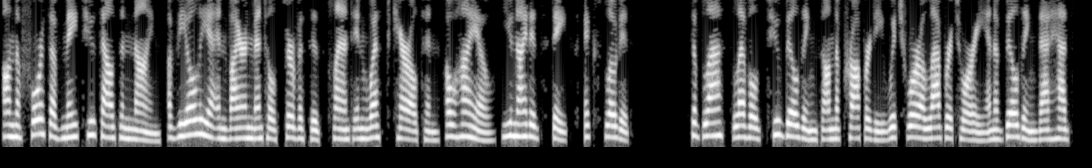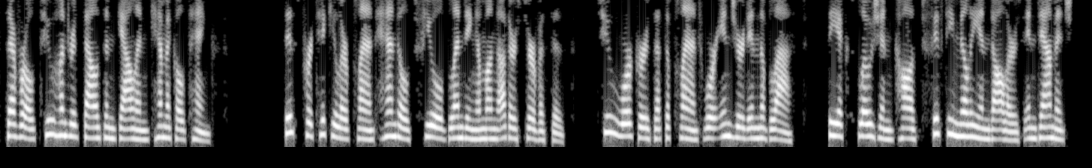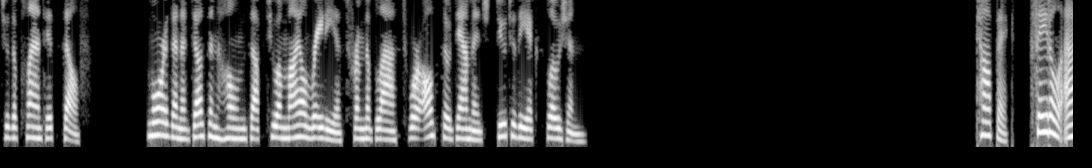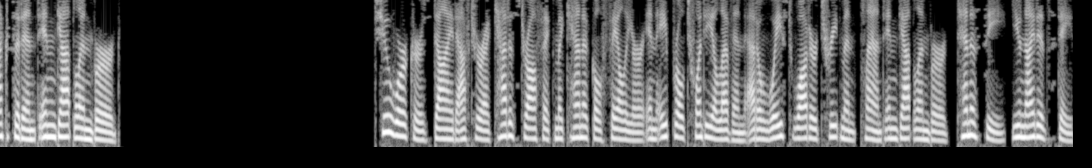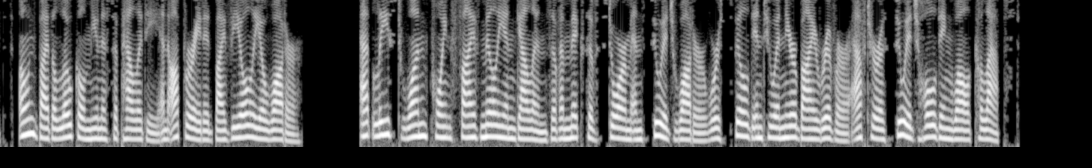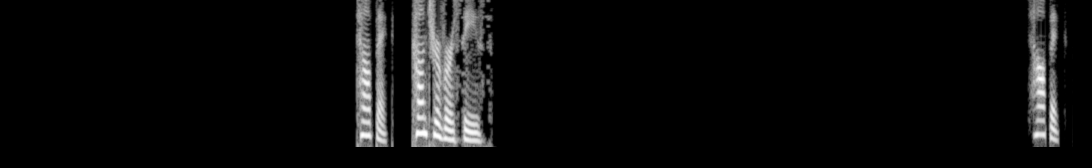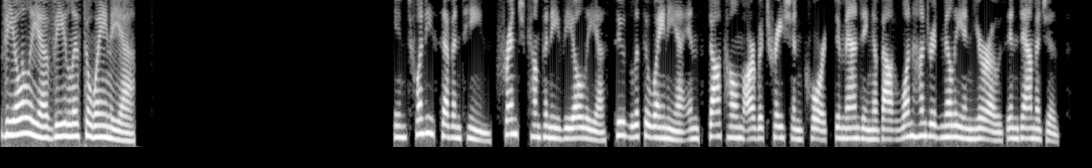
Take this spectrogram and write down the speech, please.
On 4 May 2009, a Veolia Environmental Services plant in West Carrollton, Ohio, United States, exploded. The blast leveled two buildings on the property which were a laboratory and a building that had several 200,000-gallon chemical tanks. This particular plant handles fuel blending among other services. Two workers at the plant were injured in the blast. The explosion caused $50 million in damage to the plant itself. More than a dozen homes up to a mile radius from the blast were also damaged due to the explosion. Topic: Fatal accident in Gatlinburg. Two workers died after a catastrophic mechanical failure in April 2011 at a wastewater treatment plant in Gatlinburg, Tennessee, United States, owned by the local municipality and operated by Veolia Water. At least 1.5 million gallons of a mix of storm and sewage water were spilled into a nearby river after a sewage holding wall collapsed. Topic: Controversies Topic: Veolia v Lithuania. In 2017, French company Veolia sued Lithuania in Stockholm Arbitration Court demanding about €100 million Euros in damages.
